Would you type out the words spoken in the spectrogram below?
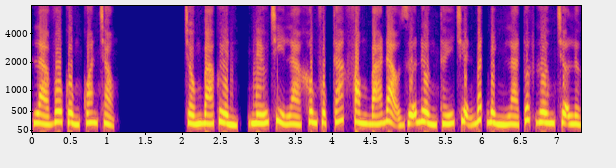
là vô cùng quan trọng. Chống bá quyền, nếu chỉ là không phục tác phong bá đạo giữa đường thấy chuyện bất bình là tuốt gươm trợ lực.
